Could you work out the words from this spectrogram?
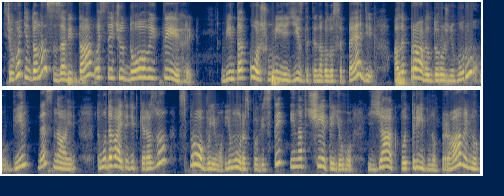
Сьогодні до нас завітав ось цей чудовий тигрик. Він також вміє їздити на велосипеді, але правил дорожнього руху він не знає. Тому давайте, дітки, разом спробуємо йому розповісти і навчити його, як потрібно правильно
